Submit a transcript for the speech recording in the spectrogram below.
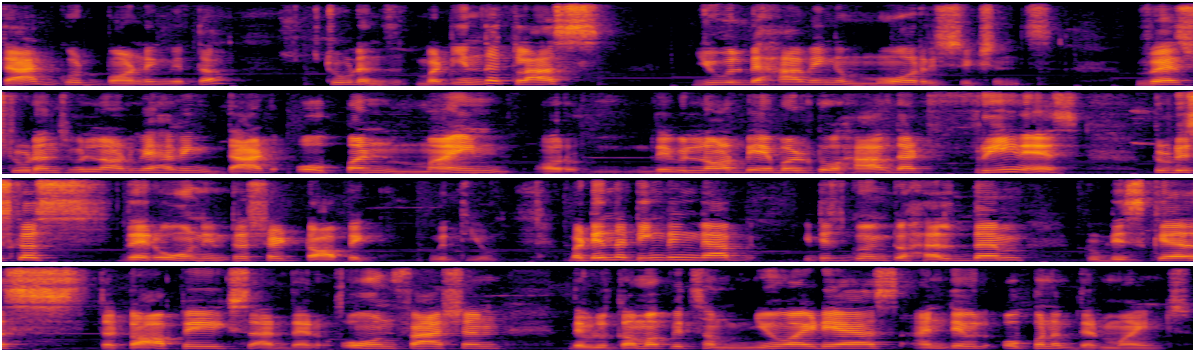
that good bonding with the students. But in the class you will be having more restrictions where students will not be having that open mind or they will not be able to have that freeness to discuss their own interested topic with you. But in the tinkering lab it is going to help them to discuss the topics at their own fashion they will come up with some new ideas and they will open up their minds.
